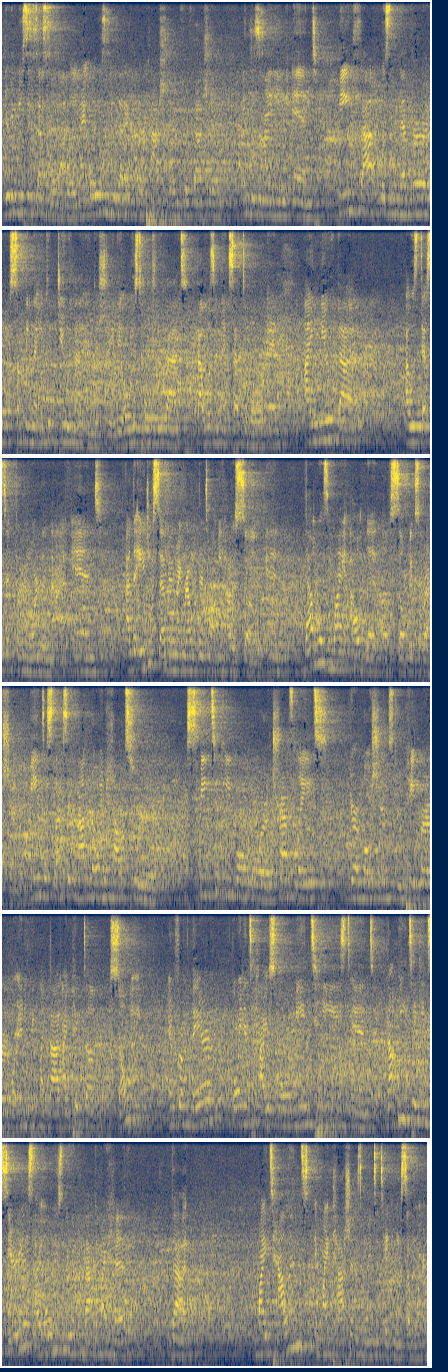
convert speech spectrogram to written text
you're going to be successful that way. And I always knew that I had a passion for fashion and designing, and being fat was never something that you could do in that industry. They always told you that that wasn't acceptable, and I knew that I was destined for more than that. And at the age of seven, my grandmother taught me how to sew, and that was my outlet of self expression. Being dyslexic, not knowing how to speak to people or translate your emotions through paper or anything like that, I picked up sewing. And from there, going into high school, being teased and not being taken serious, I always knew in the back of my head that my talent and my passion is going to take me somewhere.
